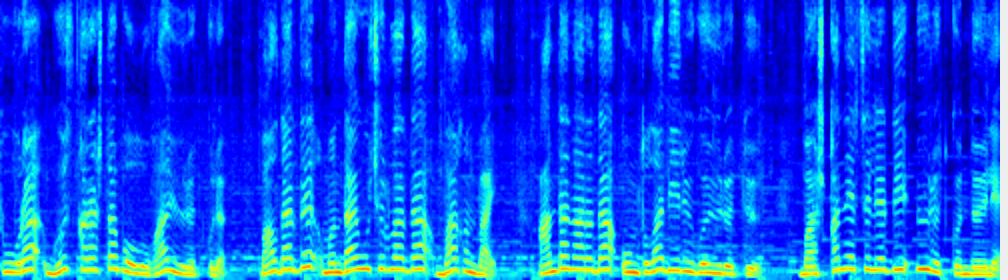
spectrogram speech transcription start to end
туура көз карашта болууга үйрөткүлө. Балдарды мындай учурларда багынбай андан арыда умтула берүүгө үйрөтүү башка нерселерди үйрөткөндөй эле.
